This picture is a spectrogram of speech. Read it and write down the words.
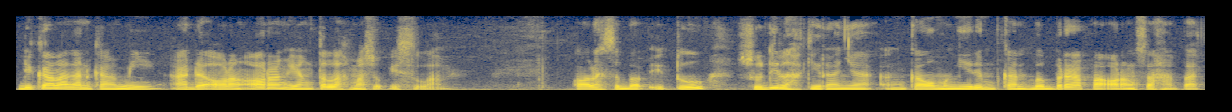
di kalangan kami ada orang-orang yang telah masuk Islam oleh sebab itu, sudilah kiranya engkau mengirimkan beberapa orang sahabat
